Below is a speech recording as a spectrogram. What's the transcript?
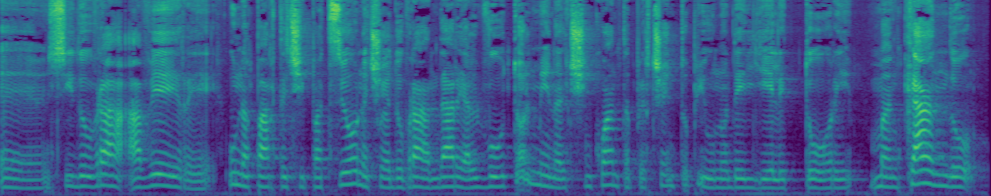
eh, si dovrà avere una partecipazione, cioè dovrà andare al voto almeno il 50% più uno degli elettori. Mancando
